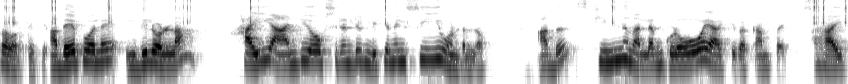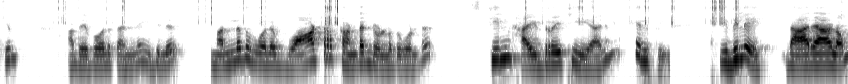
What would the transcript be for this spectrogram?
പ്രവർത്തിക്കും. അതേപോലെ ഇതിലുള്ള ഹൈ ആന്റി ഓക്സിഡന്റും വിറ്റമിൻ സിയും ഉണ്ടല്ലോ അത് സ്കിന്ന് നല്ല ഗ്ലോ ആക്കി വെക്കാൻ സഹായിക്കും. അതേപോലെ തന്നെ ഇതിൽ നല്ലതുപോലെ വാട്ടർ കണ്ടന്റ് ഉള്ളത് കൊണ്ട് സ്കിൻ ഹൈഡ്രേറ്റ് ചെയ്യാനും ഹെൽപ്പ് ചെയ്യും. ഇതിലെ ധാരാളം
